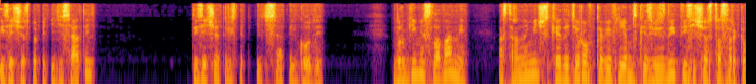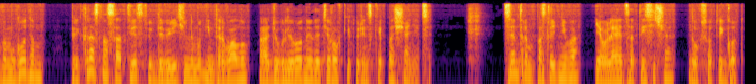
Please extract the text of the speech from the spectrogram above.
1150-1350 годы. Другими словами, астрономическая датировка Вифлеемской звезды 1140 годом прекрасно соответствует доверительному интервалу радиоуглеродной датировки Туринской плащаницы. Центром последнего является 1200 год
